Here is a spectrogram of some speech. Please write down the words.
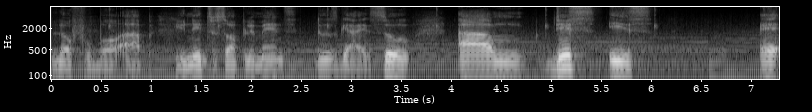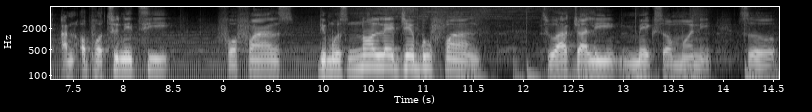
Love Football app. You need to supplement those guys. So um, this is a, an opportunity for fans, the most knowledgeable fans, to actually make some money. So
